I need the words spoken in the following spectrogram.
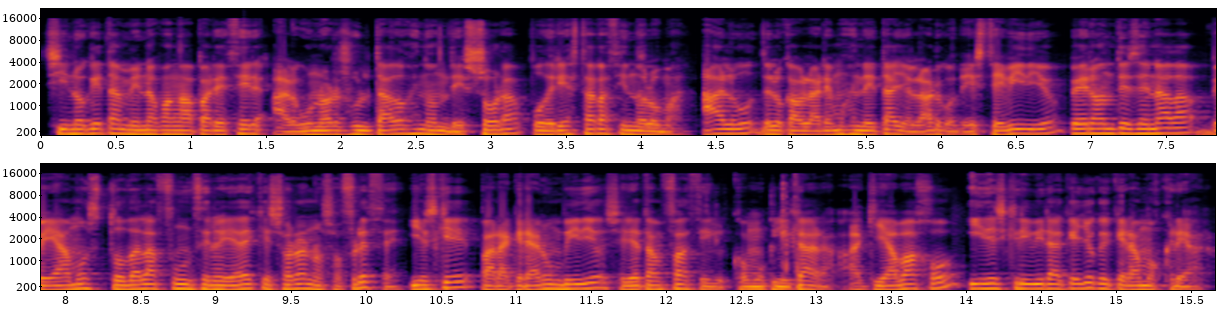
sino que también nos van a aparecer algunos resultados en donde Sora podría estar haciéndolo mal, algo de lo que hablaremos en detalle a lo largo de este vídeo, pero antes de nada veamos todas las funcionalidades que Sora nos ofrece. Y es que para crear un vídeo sería tan fácil como clicar aquí abajo y describir aquello que queramos crear.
